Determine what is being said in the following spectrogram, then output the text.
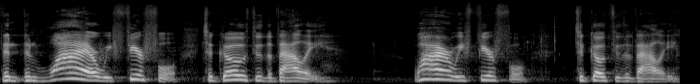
then, then why are we fearful to go through the valley? Why are we fearful to go through the valley?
